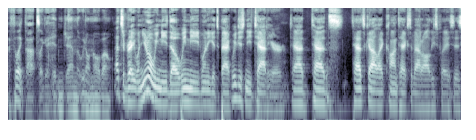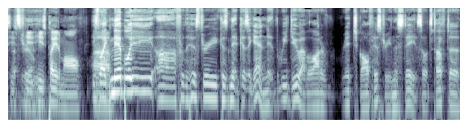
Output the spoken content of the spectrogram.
I feel like that's like a hidden gem that we don't know about. That's a great one. You know what we need though? We need when he gets back. We just need Tad here. Tad, Tad's, Tad's got like context about all these places. He's. He, he's played them all. He's Uh, like Nibley uh, for the history because because again we do have a lot of rich golf history in this state, so it's tough to,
